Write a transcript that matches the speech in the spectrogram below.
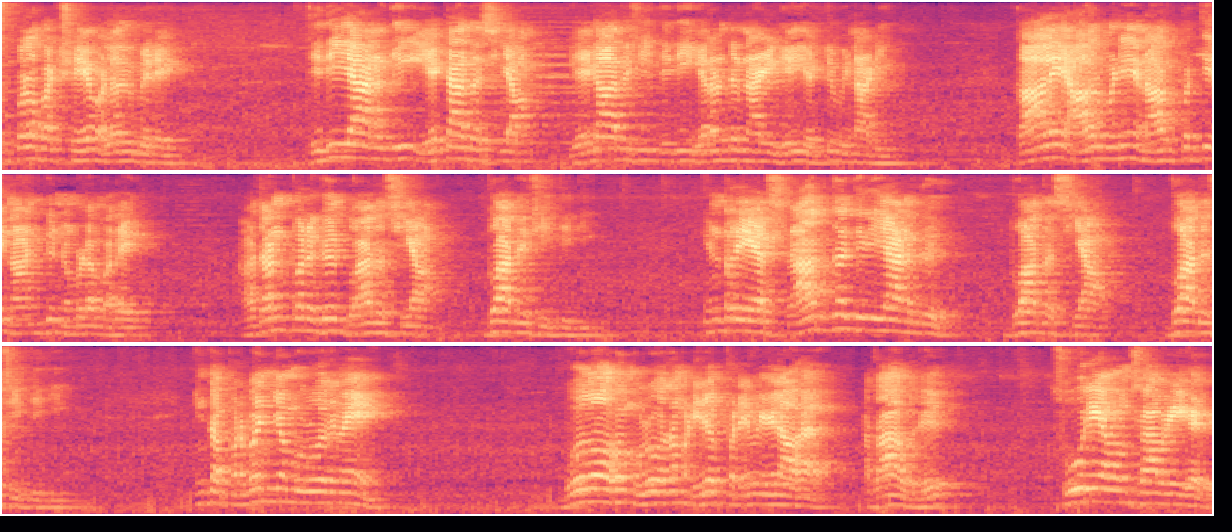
சுக்லபக்ஷே வளர்பிறை திதியானது ஏகாதசியாம். ஏகாதசி திதி இரண்டு நாழிகை எட்டு வினாடி. காலை ஆறு மணி நாற்பத்தி நான்கு நிமிடம் வரை. அதன் பிறகு துவாதசியாம். துவாதசி திதி. இன்றைய சிரார்த்த திதியானது துவாதசியாம் துவாதசி திதி. இந்த பிரபஞ்சம் முழுவதுமே பூலோகம் முழுவதும் மனித பிறவிகளாக அதாவது சூரிய வம்சாவளிகள்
